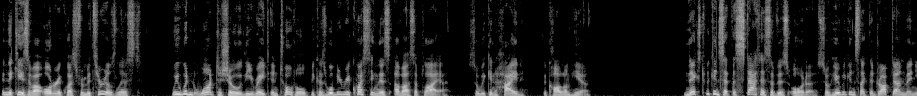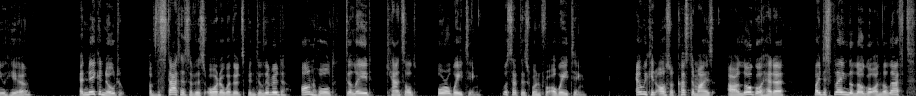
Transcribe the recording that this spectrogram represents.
In the case of our order request for materials list, we wouldn't want to show the rate and total because we'll be requesting this of our supplier, so we can hide the column here. Next, we can set the status of this order. So here we can select the drop-down menu here and make a note of the status of this order, whether it's been delivered, on hold, delayed, cancelled, or awaiting. We'll set this one for awaiting. And we can also customize our logo header by displaying the logo on the left,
